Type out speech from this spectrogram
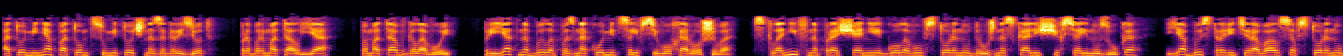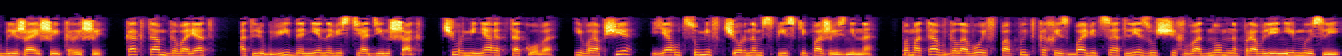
а то меня потом Цуми точно загрызет, пробормотал я, помотав головой. Приятно было познакомиться и всего хорошего. Склонив на прощание голову в сторону дружно скалящихся Инузука, я быстро ретировался в сторону ближайшей крыши. Как там говорят, от любви до ненависти один шаг. Чур меня от такого. И вообще, я Уцуми в черном списке пожизненно. Помотав головой в попытках избавиться от лезущих в одном направлении мыслей,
